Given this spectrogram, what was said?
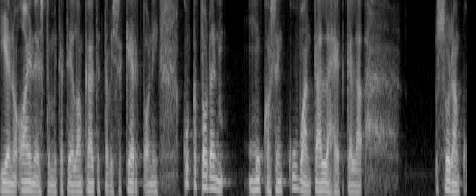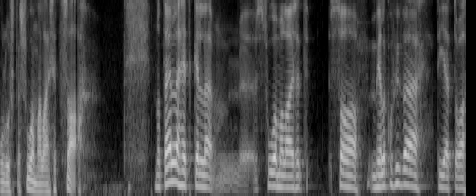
hieno aineisto, mitä teillä on käytettävissä kertoo, niin kuinka todenmukaisen kuvan tällä hetkellä sodan kulusta suomalaiset saa? No tällä hetkellä mm, suomalaiset saa melko hyvää tietoa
